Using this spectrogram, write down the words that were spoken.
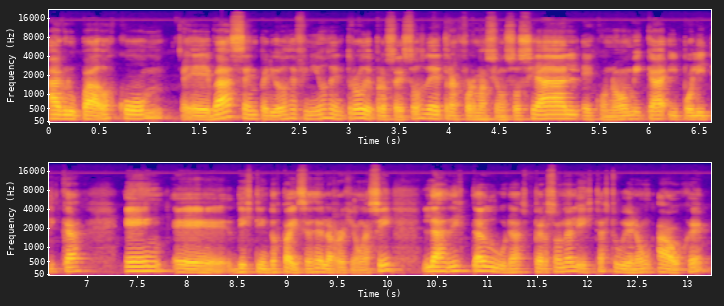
agrupados con eh, base en periodos definidos dentro de procesos de transformación social, económica y política en eh, distintos países de la región. Así, las dictaduras personalistas tuvieron auge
